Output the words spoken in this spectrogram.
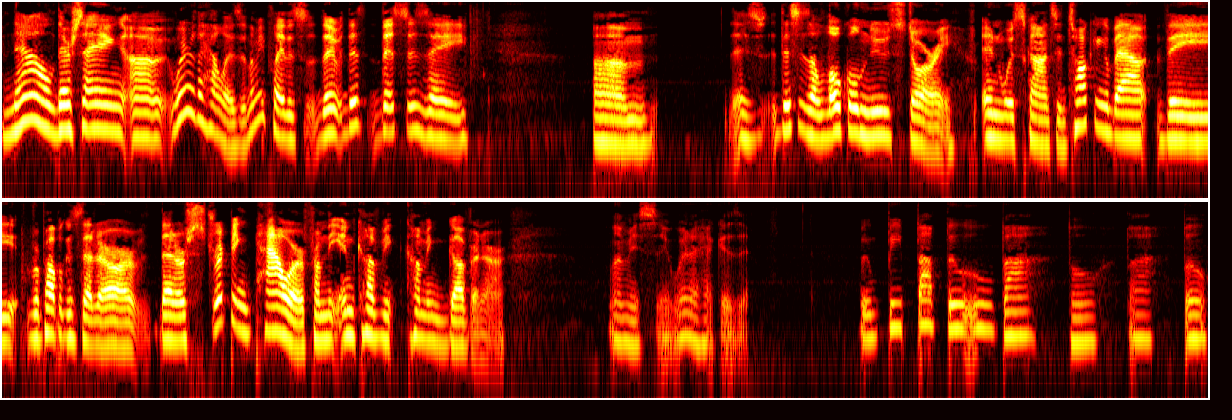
Now they're saying, uh, where the hell is it? Let me play this. This this is a um, this, this is a local news story in Wisconsin talking about the Republicans that are that are stripping power from the incoming governor. Let me see, where the heck is it? Boo beep ba boo ba boo ba boo.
